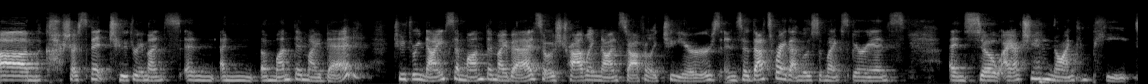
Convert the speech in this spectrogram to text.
Um, gosh, I spent two, three months and, and a month in my bed, two, three nights a month in my bed. So I was traveling nonstop for like two years. And so that's where I got most of my experience and so I actually had a non compete.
